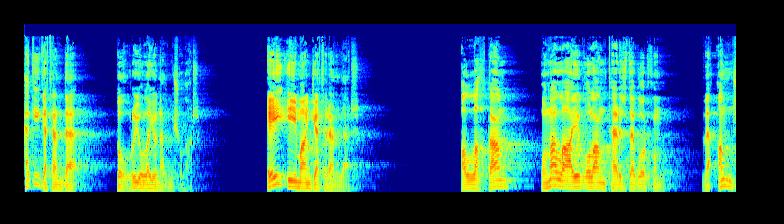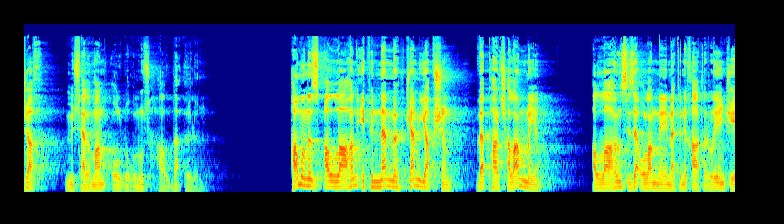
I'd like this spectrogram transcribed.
həqiqətən də doğru yola yönəlmiş olar. Ey iman gətirənlər! Allahdan ona layiq olan tərzdə qorxun və ancaq müsəlman olduğunuz halda ölün. Hamınız Allahın ipindən möhkəm yapışın və parçalanmayın. Allahın sizə olan neymətini xatırlayın ki,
